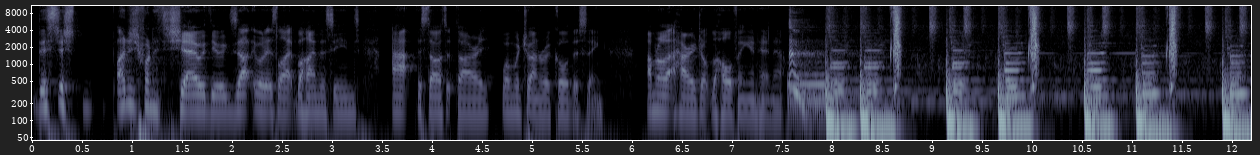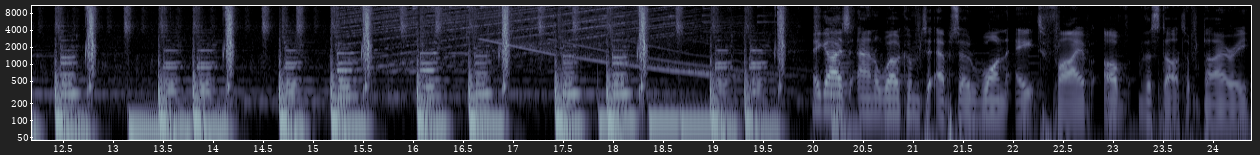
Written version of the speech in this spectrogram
this just, I just wanted to share with you exactly what it's like behind the scenes at the Startup Diary when we're trying to record this thing. I'm going to let Harry drop the whole thing in here now. Hey guys, and welcome to episode 185 of the Startup Diary.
